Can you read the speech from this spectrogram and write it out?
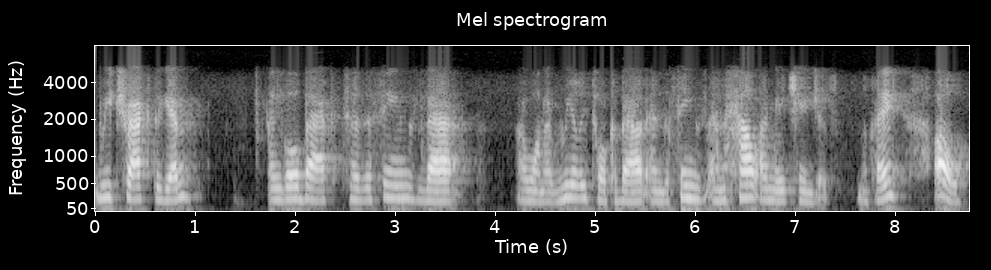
retract again and go back to the things that I want to really talk about and the things and how I made changes. Okay. Oh,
